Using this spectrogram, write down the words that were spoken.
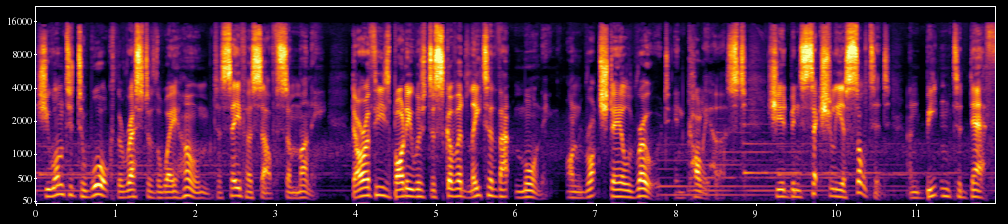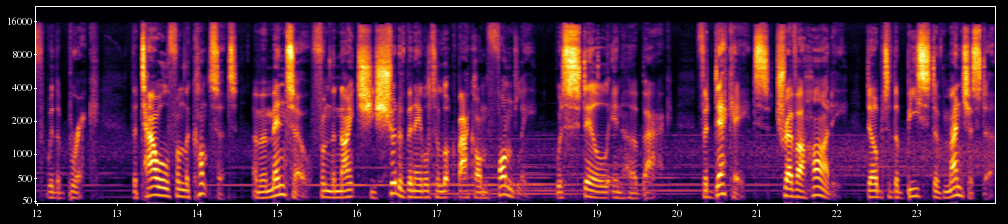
She wanted to walk the rest of the way home to save herself some money. Dorothy's body was discovered later that morning on Rochdale Road in Collyhurst. She had been sexually assaulted and beaten to death with a brick. The towel from the concert, a memento from the night she should have been able to look back on fondly, was still in her bag. For decades, Trevor Hardy, dubbed the Beast of Manchester,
